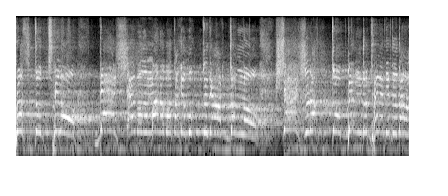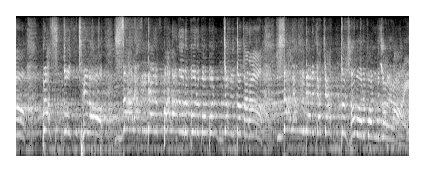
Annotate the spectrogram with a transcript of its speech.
প্রস্তুত ছিল। দেশ এবং মানবতাকে মুক্তি দেওয়ার জন্য শেষ রক্ত বিন্দু ঠেলে দিতে তারা প্রস্তুত ছিল। জালেমদের পালানোর পূর্ব পর্যন্ত তারা জালেমদের কাছে আত্মসমর্পণ করে নয়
